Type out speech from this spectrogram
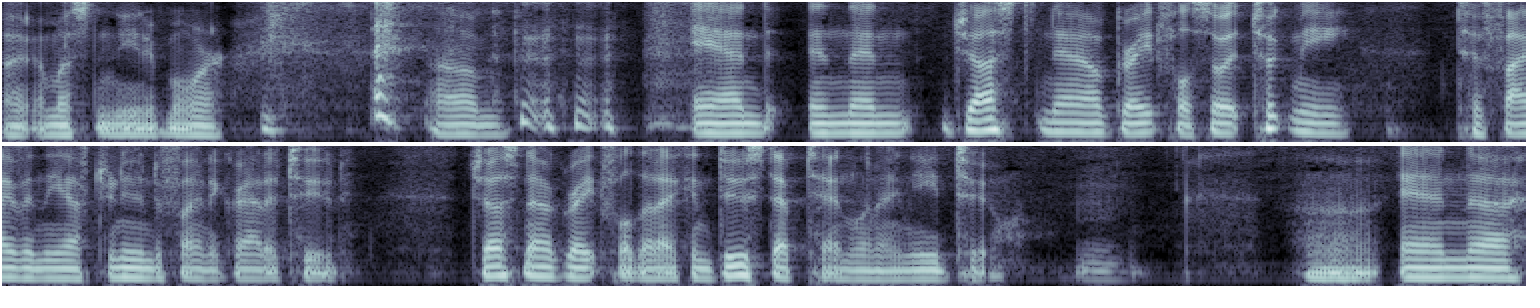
I, I must have needed more. um, and and then just now grateful. So it took me to five in the afternoon to find a gratitude. Just now grateful that I can do step ten when I need to. Uh, and uh,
